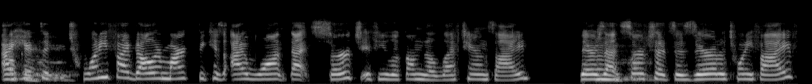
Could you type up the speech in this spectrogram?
I hit the $25 mark because I want that search. If you look on the left hand side, there's that search that says zero to 25,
